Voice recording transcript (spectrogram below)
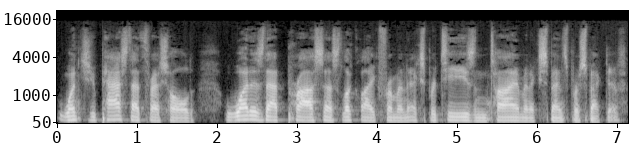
once you pass that threshold, what does that process look like from an expertise and time and expense perspective?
